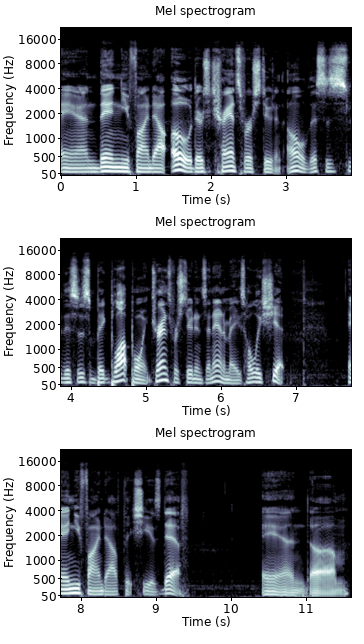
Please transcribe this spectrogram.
and then you find out, oh, there's a transfer student. Oh, this is this is a big plot point. Transfer students in animes, holy shit! And you find out that she is deaf, and um,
